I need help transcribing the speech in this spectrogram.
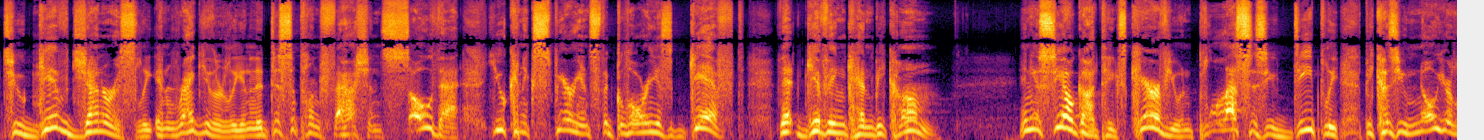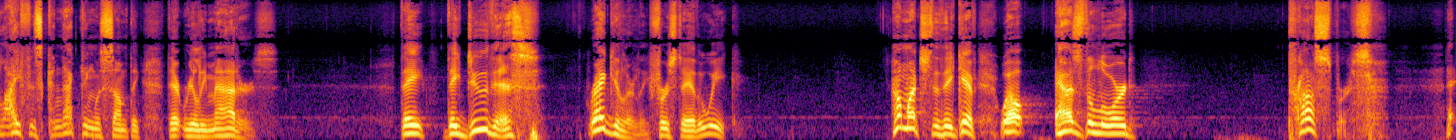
to give generously and regularly and in a disciplined fashion so that you can experience the glorious gift that giving can become. And you see how God takes care of you and blesses you deeply because you know your life is connecting with something that really matters. They, they do this regularly, first day of the week. How much do they give? Well, as the Lord prospers.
